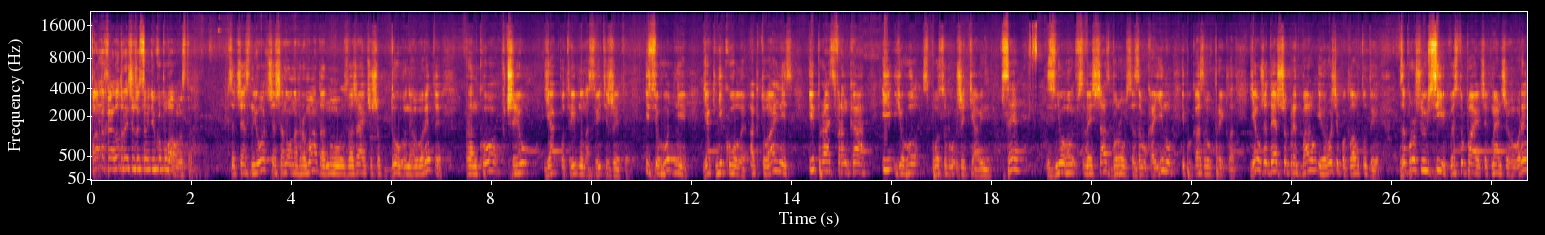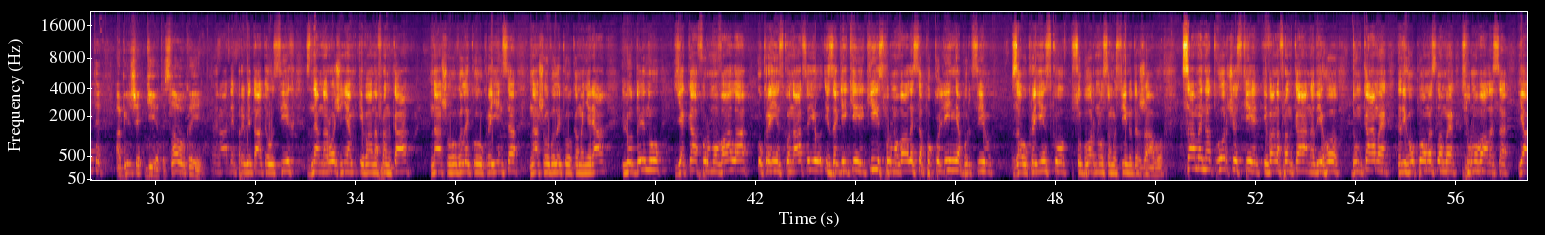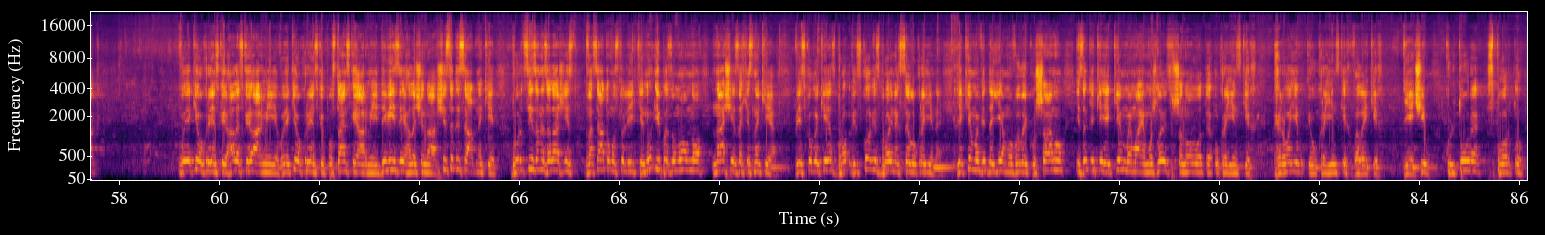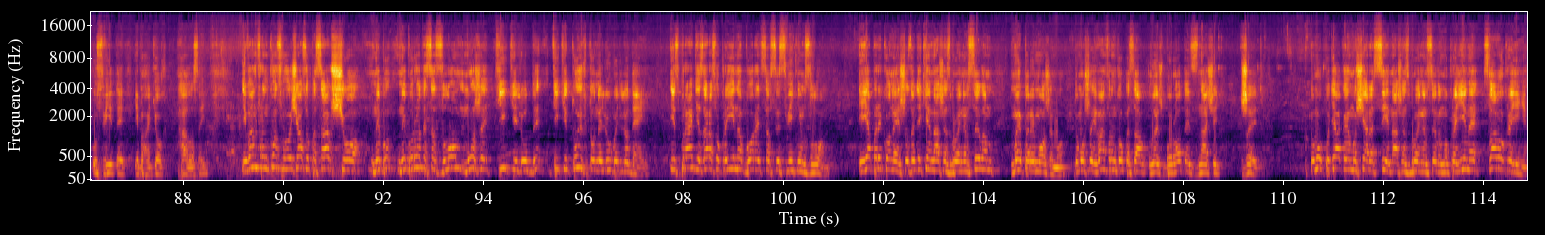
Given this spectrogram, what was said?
Пан Михайло, до речі, вже сьогодні купував у. Це чесний отче, шановна громада. Ну, зважаючи, щоб довго не говорити, Франко вчив, як потрібно на світі жити. І сьогодні, як ніколи, актуальність і праць Франка, і його способу життя. Він все з нього весь час боровся за Україну і показував приклад. Я вже дещо придбав і гроші поклав туди. Запрошую всіх виступаючих менше говорити, а більше діяти. Слава Україні! Радий привітати усіх з днем народженням Івана Франка, нашого великого українця, нашого великого каменяря, людину, яка формувала українську націю і завдяки якій сформувалися покоління борців за українську соборну самостійну державу. Саме на творчості Івана Франка, над його думками, над його помислами сформувалися як вояки української галицької армії, вояки української повстанської армії, дивізії Галичина, шістдесятники, борці за незалежність в 20 столітті. Ну і безумовно наші захисники, військовики військові збройних сил України, яким ми віддаємо велику шану, і завдяки яким ми маємо можливість вшановувати українських героїв і українських великих діячів культури, спорту, освіти і багатьох галузей. Іван Франко свого часу писав, що не, бо- боротися з злом може тільки, люди, тільки той, хто не любить людей. І справді зараз Україна бореться всесвітнім злом. І я переконаний, що завдяки нашим Збройним силам ми переможемо. Тому що Іван Франко писав: лиш боротись значить жити. Тому подякуємо ще раз всім нашим Збройним силам України. Слава Україні!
